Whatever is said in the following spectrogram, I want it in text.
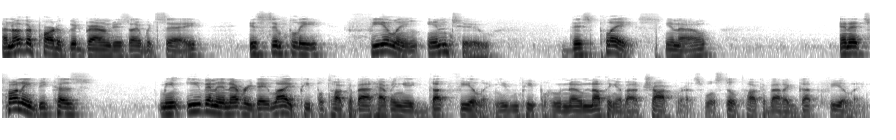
Another part of good boundaries, I would say, is simply feeling into this place, you know? And it's funny because, I mean, even in everyday life, people talk about having a gut feeling. Even people who know nothing about chakras will still talk about a gut feeling.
